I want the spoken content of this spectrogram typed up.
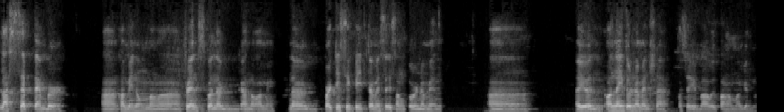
last September, ah, kami nung mga friends ko nag, ano kami, nag-participate kami sa isang tournament. Ah, ayun, online tournament siya kasi bawal pa nga mag ano.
